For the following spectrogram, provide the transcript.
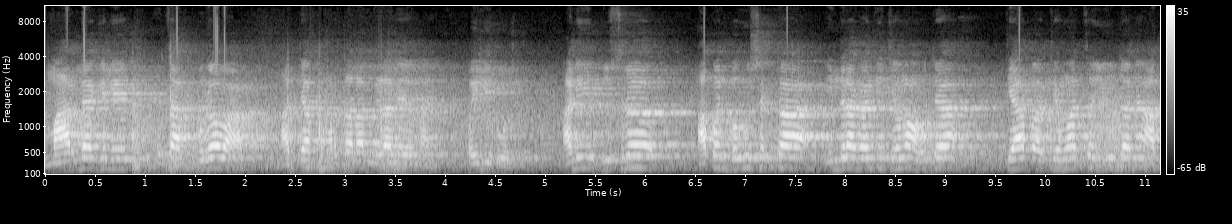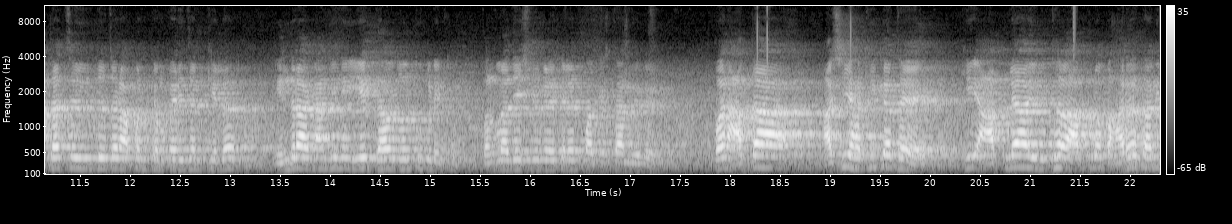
मारल्या गेलेत त्याचा पुरावा अद्याप भारताला मिळालेला नाही पहिली गोष्ट. आणि दुसरं आपण बघू शकता इंदिरा गांधी जेव्हा होत्या त्या तेव्हाचं युद्ध आणि आताचं युद्ध जर आपण कंपॅरिझन केलं इंदिरा गांधीने एक धाव दोन तुकडे केले. बांगलादेश वेगळे केले आणि पाकिस्तान वेगळे. पण आता अशी हकीकत आहे की आपल्या युद्ध आपलं भारत आणि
